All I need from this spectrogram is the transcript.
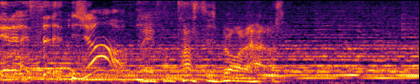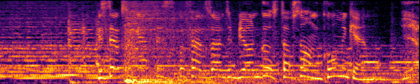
Är det Sia? Ja! Det är fantastiskt bra det här alltså. Vi säger också grattis på födelsedagen till Björn Gustafsson, komikern. Ja.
